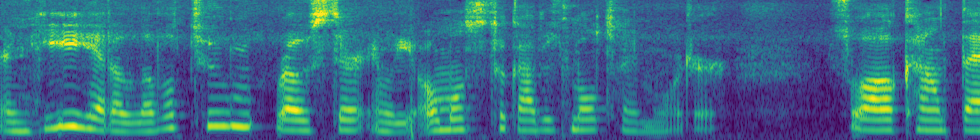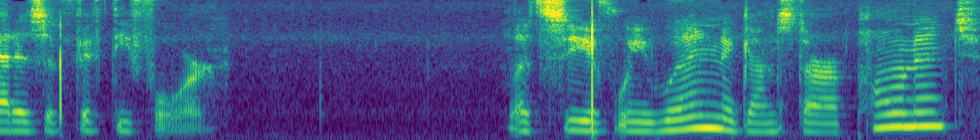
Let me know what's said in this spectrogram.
And he had a level 2 roaster, and we almost took out his multi-mortar. So I'll count that as a 54. Let's see if we win against our opponent.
